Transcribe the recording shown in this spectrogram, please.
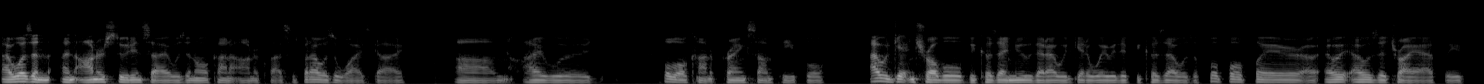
I was an, an honor student, so I was in all kind of honor classes, but I was a wise guy. Um, I would pull all kind of pranks on people. I would get in trouble because I knew that I would get away with it because I was a football player. I, I, I was a triathlete,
